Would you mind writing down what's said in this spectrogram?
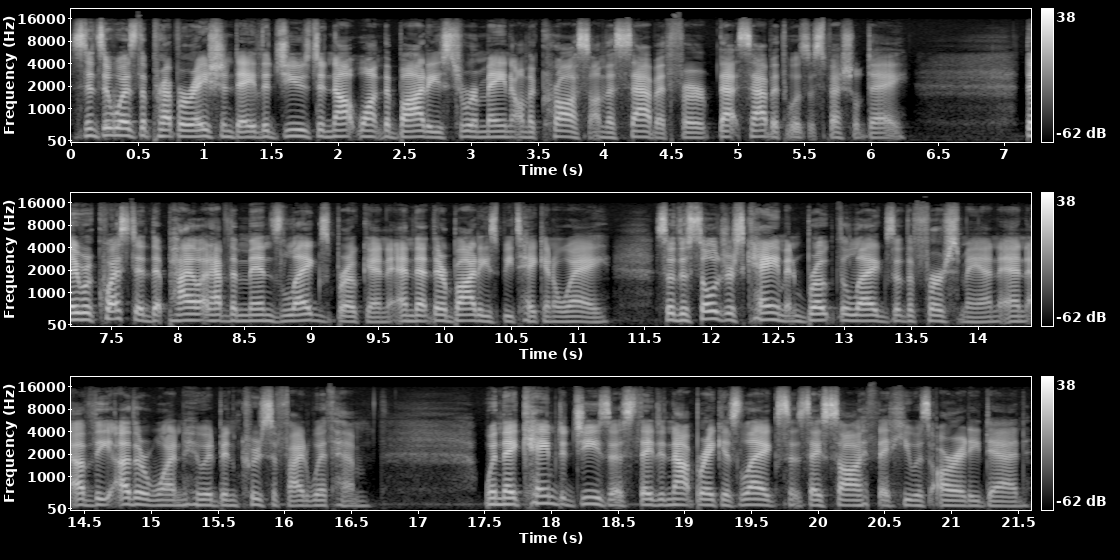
Since it was the preparation day, the Jews did not want the bodies to remain on the cross on the Sabbath, for that Sabbath was a special day. They requested that Pilate have the men's legs broken and that their bodies be taken away. So the soldiers came and broke the legs of the first man and of the other one who had been crucified with him. When they came to Jesus, they did not break his legs since they saw that he was already dead.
